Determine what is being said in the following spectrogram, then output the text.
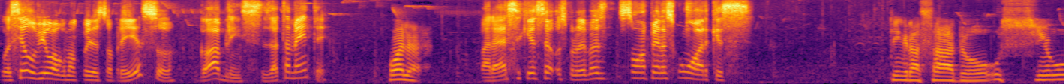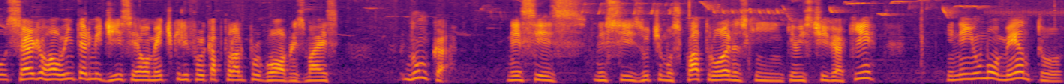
Você ouviu alguma coisa sobre isso? Goblins, exatamente. Olha. Parece que os problemas são apenas com orcs. Que engraçado. O, o Sérgio Hallwinter me disse realmente que ele foi capturado por goblins, mas nunca, nesses, nesses últimos quatro anos que, que eu estive aqui, em nenhum momento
